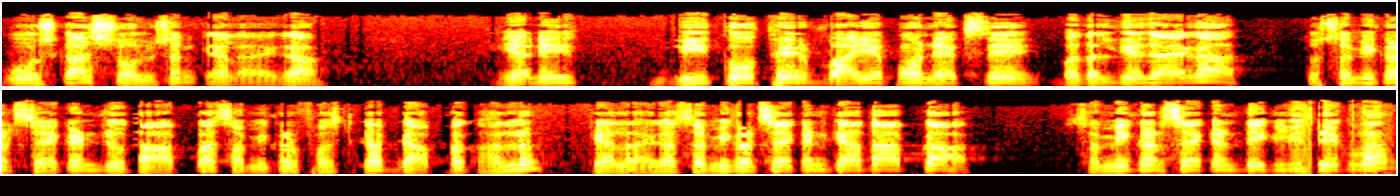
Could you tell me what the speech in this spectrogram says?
वो उसका सॉल्यूशन कहलाएगा। यानी v को फिर y अपॉन एक्स से बदल दिया जाएगा तो समीकरण सेकंड जो था आपका, समीकरण फ़र्स्ट का व्यापक हल कहलाएगा। समीकरण सेकंड क्या था आपका? समीकरण सेकंड देख लीजिए एक बार।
